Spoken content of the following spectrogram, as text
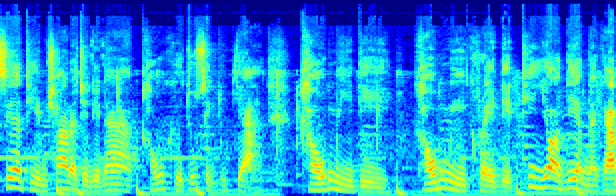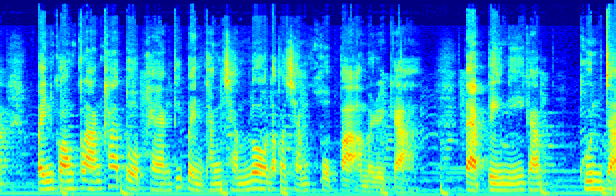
เสื้อทีมชาติอาร์เจนตินาเขาคือทุกสิ่งทุกอย่าง เขามีดีเขามีเครดิตที่ยอดเยี่ยมนะครับ เป็นกองกลางค่าตัวแพงที่เป็นทั้งแชมป์โลกแล้วก็แชมป์โคปาอเมริกา แต่ปีนี้ครับคุณจะ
